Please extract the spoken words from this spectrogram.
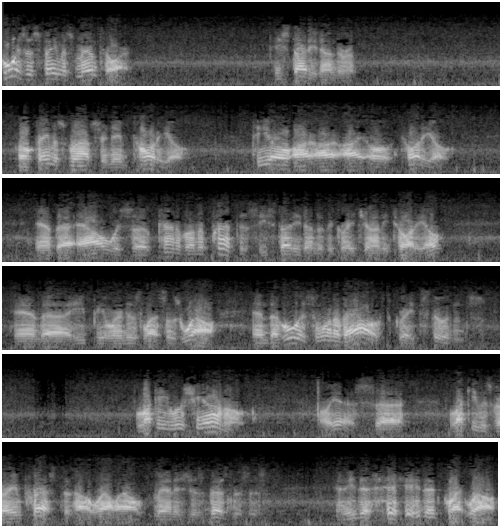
who was his famous mentor? He studied under him. Well, a famous mobster named Torrio, T-O-R-R-I-O, Torrio, and uh, Al was uh, kind of an apprentice. He studied under the great Johnny Torrio, and uh, he, he learned his lessons well. And uh, who was one of Al's great students? Lucky Luciano. Oh, yes. Uh, Lucky was very impressed at how well Al managed his businesses. And he did, he did quite well.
